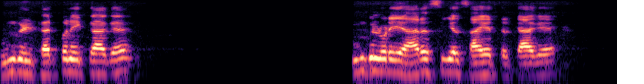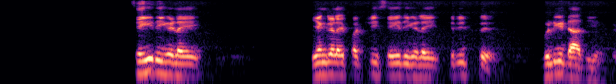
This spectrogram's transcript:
உங்கள் கற்பனைக்காக உங்களுடைய அரசியல் சாயத்திற்காக செய்திகளை எங்களை பற்றி செய்திகளை பிரித்து வெளியிடாதீர்கள்.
